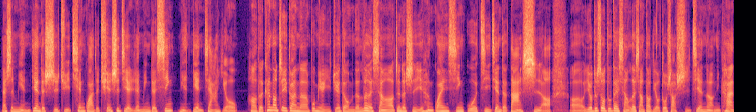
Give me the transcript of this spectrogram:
但是缅甸的时局牵挂着全世界人民的心。缅甸加油！好的，看到这一段呢，不免也觉得我们的乐祥啊，真的是也很关心国际间的大事啊。呃，有的时候都在想，乐祥到底有多少时间呢？你看，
